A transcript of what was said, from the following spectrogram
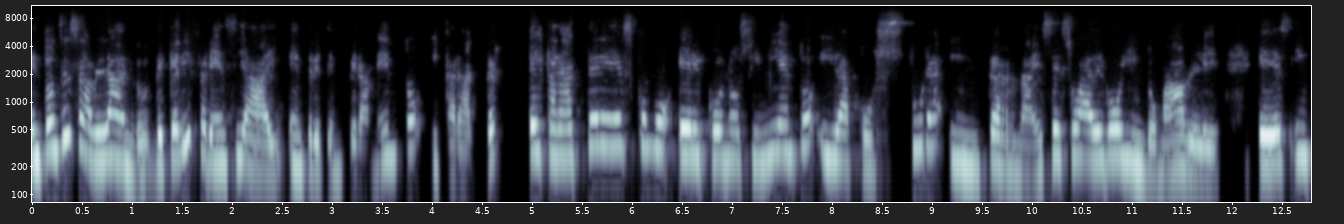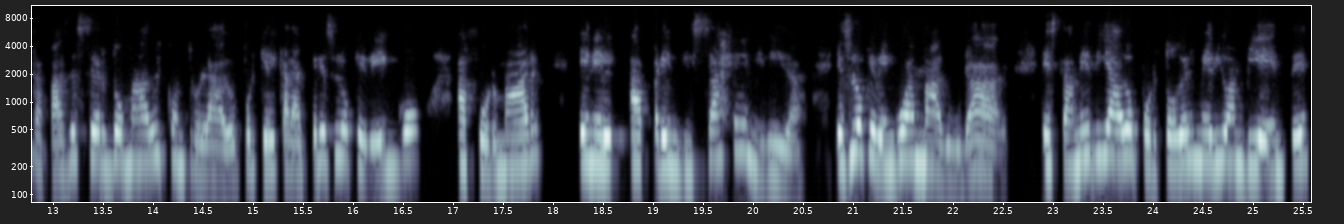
Entonces, hablando de qué diferencia hay entre temperamento y carácter, el carácter es como el conocimiento y la postura interna, es eso algo indomable, es incapaz de ser domado y controlado, porque el carácter es lo que vengo a formar en el aprendizaje de mi vida, es lo que vengo a madurar, está mediado por todo el medio ambiente,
